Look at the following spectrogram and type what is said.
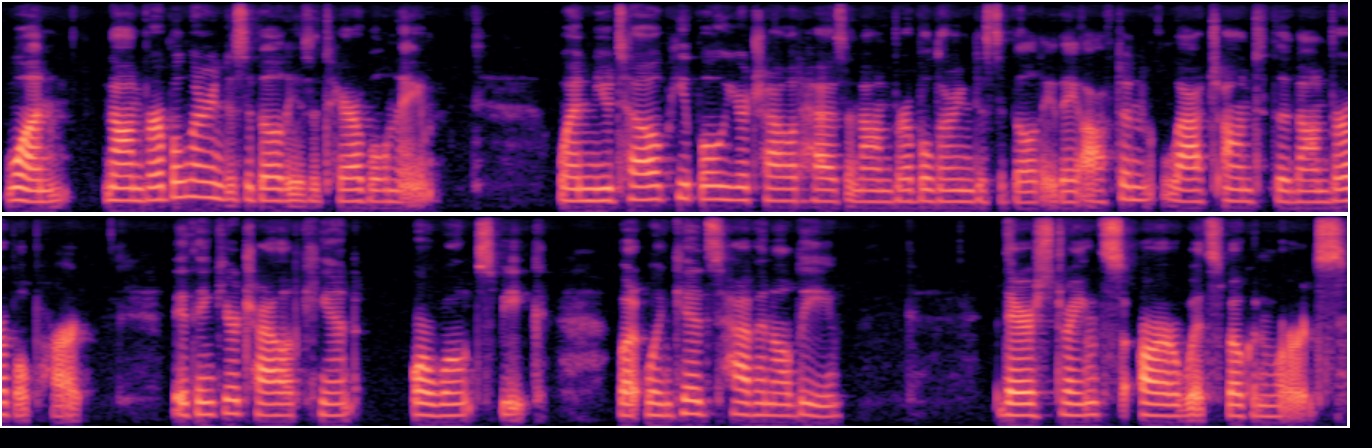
One, nonverbal learning disability is a terrible name. When you tell people your child has a nonverbal learning disability, they often latch onto the nonverbal part. They think your child can't or won't speak. But when kids have NLD, their strengths are with spoken words.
